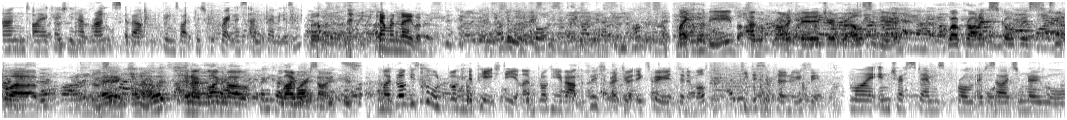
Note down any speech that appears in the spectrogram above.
and I occasionally have rants about things like political correctness and feminism. Cameron Neylon. Michael Habib, I'm a product manager for Elsevier, web products, Scopus, 2collab, those things. And I blog about library science. My blog is called Blogging the PhD and I'm blogging about the postgraduate experience in a multidisciplinary field. My interest stems from a desire to know more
